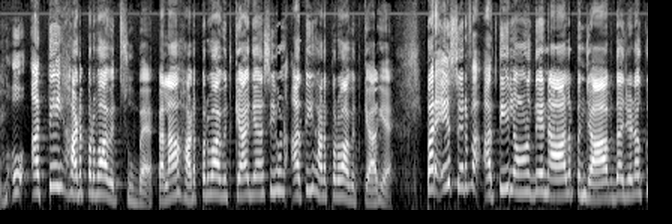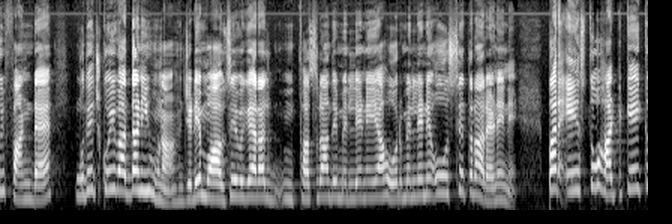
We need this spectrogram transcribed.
ਉਹ ਅਤੀ ਹੜ ਪ੍ਰਭਾਵਿਤ ਸੂਬਾ ਹੈ। ਪਹਿਲਾਂ ਹੜ ਪ੍ਰਭਾਵਿਤ ਕਿਹਾ ਗਿਆ ਸੀ, ਹੁਣ ਅਤੀ ਹੜ ਪ੍ਰਭਾਵਿਤ ਕਿਹਾ ਗਿਆ ਪਰ ਇਹ ਸਿਰਫ ਅਤੀ ਲਾਉਣ ਦੇ ਨਾਲ ਪੰਜਾਬ ਦਾ ਜਿਹੜਾ ਕੋਈ ਫੰਡ ਹੈ, ਉਹਦੇ 'ਚ ਕੋਈ ਵਾਧਾ ਨਹੀਂ ਹੋਣਾ। ਜਿਹੜੇ ਮੁਆਵਜ਼ੇ ਵਗੈਰਾ ਫਸਲਾਂ ਦੇ ਮਿਲਨੇ ਨੇ ਜਾਂ ਹੋਰ ਮਿਲਨੇ ਨੇ, ਉਹ ਉਸੇ ਤਰ੍ਹਾਂ ਰਹਿਣੇ ਨੇ। ਪਰ ਇਸ ਤੋਂ ਹਟ ਕੇ ਇੱਕ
